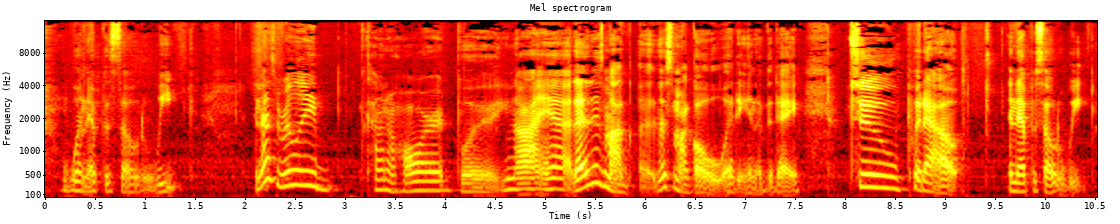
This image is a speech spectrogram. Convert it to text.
one episode a week. And that's really kind of hard, but you know, I am that is my that's my goal at the end of the day to put out an episode a week.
